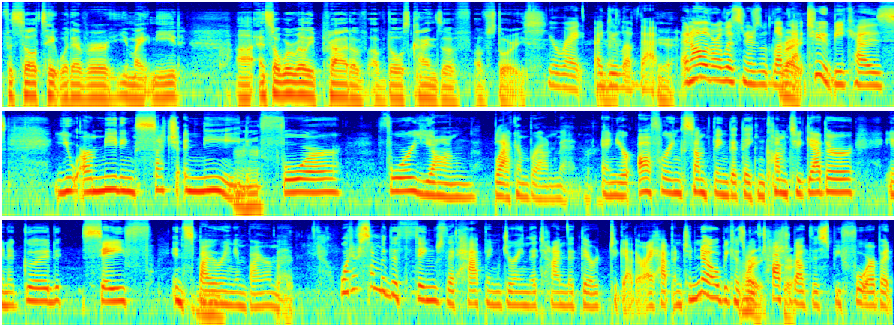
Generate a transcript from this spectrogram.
facilitate whatever you might need? Uh, and so we're really proud of, of those kinds of, of stories. You're right. I do love that. Yeah. And all of our listeners would love that too because you are meeting such a need Mm-hmm. for for young black and brown men and you're offering something that they can come together in a good, safe, inspiring Mm-hmm. environment. What are some of the things that happen during the time that they're together? I happen to know because we've talked sure. about this before, but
